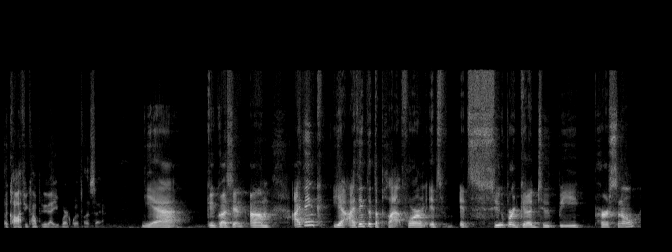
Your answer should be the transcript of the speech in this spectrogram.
a coffee company that you work with, let's say? Yeah, good question. Um, I think, yeah, I think that the platform it's it's super good to be personal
